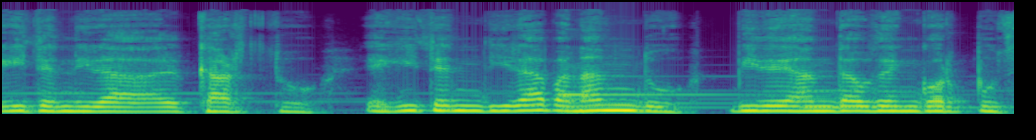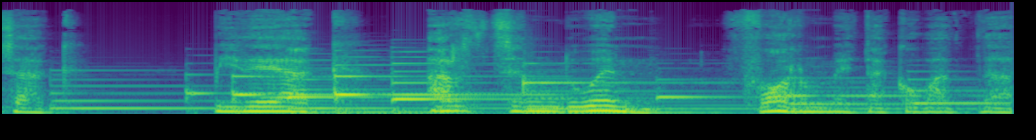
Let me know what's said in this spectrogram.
Egiten dira elkartu, egiten dira banandu bidean dauden gorputzak, bideak hartzen duen formetako bat da.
